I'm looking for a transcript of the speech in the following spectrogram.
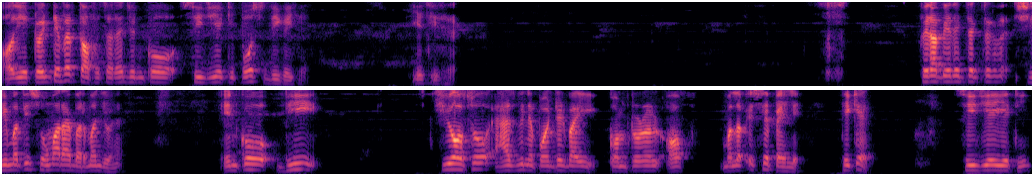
और ये ट्वेंटी फिफ्थ ऑफिसर है जिनको सीजीए की पोस्ट दी गई है। ये चीज़ है। फिर आप ये देख सकते हैं श्रीमती सोमा राय बर्मन जो है, इनको भी she also has been appointed by comptroller of मतलब इससे पहले, ठीक है? सीजीए ये थी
